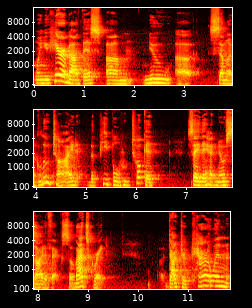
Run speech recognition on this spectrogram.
when you hear about this um, new uh, semaglutide, the people who took it say they had no side effects. So that's great. Dr. Carolyn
